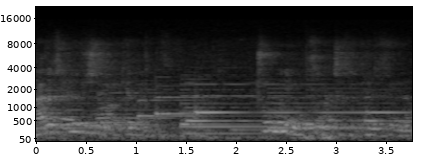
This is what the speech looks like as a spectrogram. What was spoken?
나를 살려주신 왕께는 충분히 목숨 바쳐서 드릴 수 있는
